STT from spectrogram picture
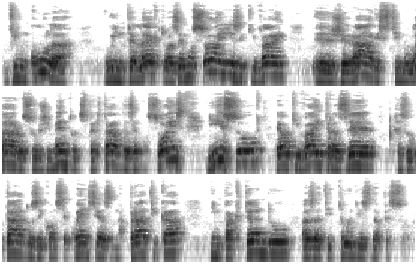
vincula o intelecto às emoções e que vai eh, gerar, estimular o surgimento, o despertar das emoções, e isso é o que vai trazer resultados e consequências na prática, impactando as atitudes da pessoa.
